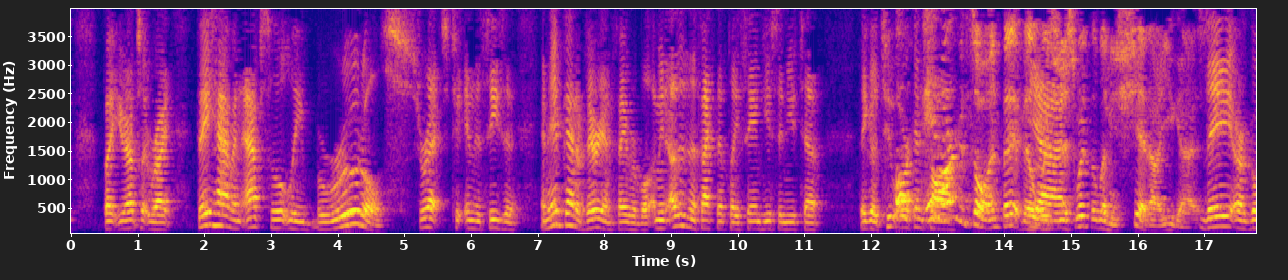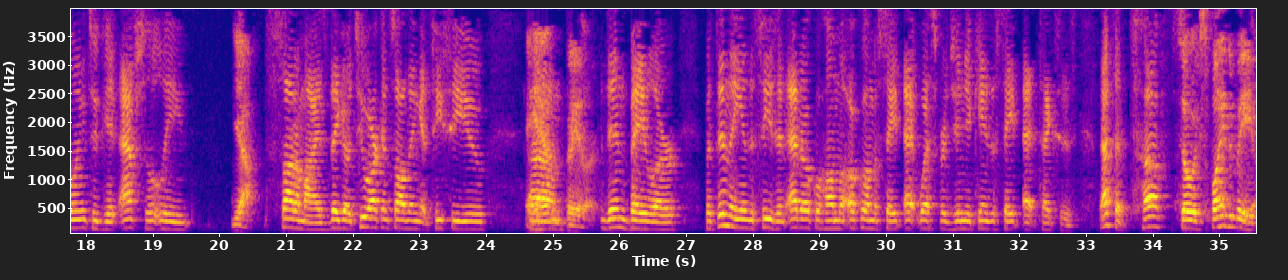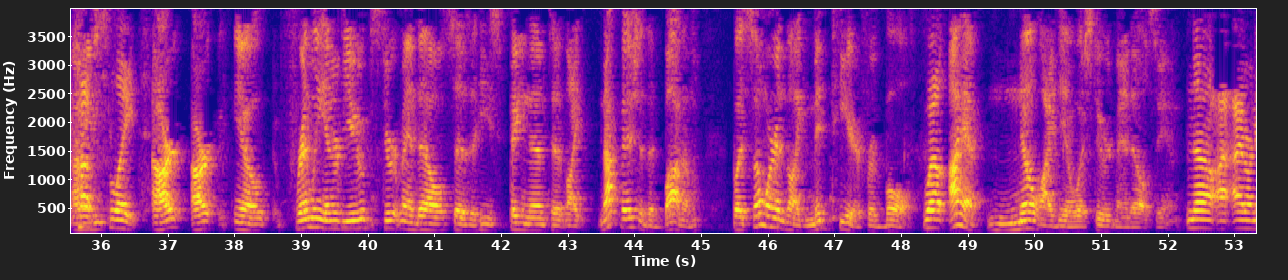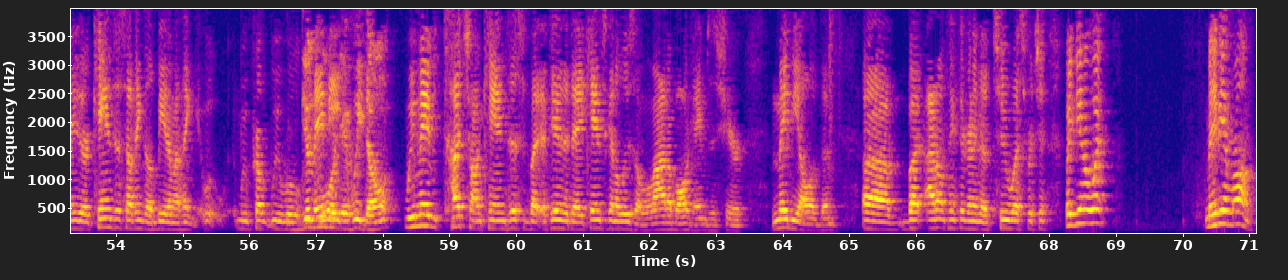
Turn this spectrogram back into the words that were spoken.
But you're absolutely right. They have an absolutely brutal stretch to in the season, and they've got a very unfavorable. I mean, other than the fact they play Sam Houston, UTEP, they go to Arkansas. In Arkansas and Fayetteville, Yeah. we just whipped the living shit out of you guys. They are going to get absolutely yeah. sodomized. They go to Arkansas, then get TCU. And Um, Baylor. then Baylor, but then they end the season at Oklahoma, Oklahoma State, at West Virginia, Kansas State, at Texas. That's a tough, So explain to me, I tough mean, slate. our our you know friendly interview, Stewart Mandel says that he's picking them to like not finish at the bottom, but somewhere in the like mid tier for bowls. Well, I have no idea what Stewart Mandel is seeing. no, I, I don't either. Kansas, I think they'll beat them. I think we probably we will Good maybe lord, if we don't, we maybe touch on Kansas, but at the end of the day, Kansas is going to lose a lot of ball games this year, maybe all of them. Uh, but I don't think they're going to go to West Virginia. But you know what? Maybe I'm wrong.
